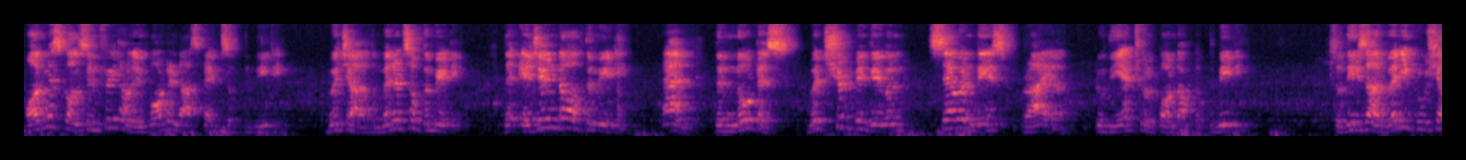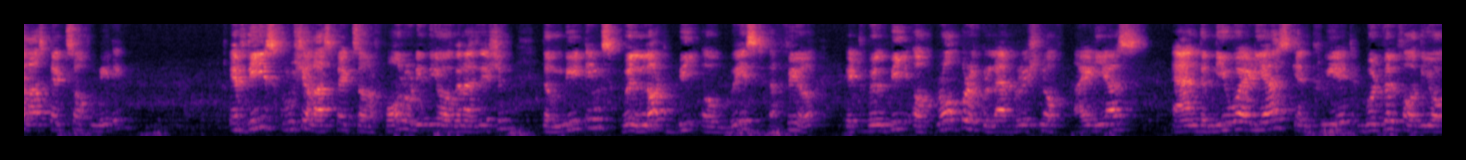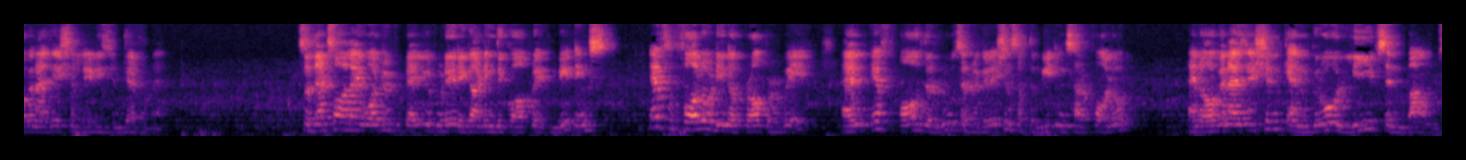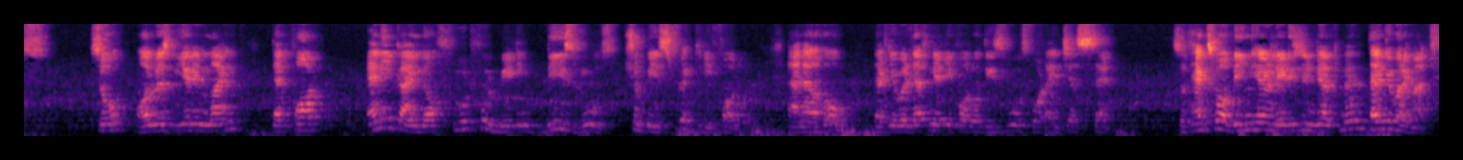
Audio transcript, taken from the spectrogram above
Always concentrate on important aspects of the meeting, which are the minutes of the meeting, the agenda of the meeting, and the notice which should be given seven days prior to the actual conduct of the meeting. So these are very crucial aspects of meeting. If these crucial aspects are followed in the organization, the meetings will not be a waste affair. It will be a proper collaboration of ideas and the new ideas can create goodwill for the organization, ladies and gentlemen. So that's all I wanted to tell you today regarding the corporate meetings. If followed in a proper way, and if all the rules and regulations of the meetings are followed, an organization can grow leaps and bounds. So always bear in mind that for any kind of fruitful meeting, these rules should be strictly followed. And I hope that you will definitely follow these rules, what I just said. So thanks for being here, ladies and gentlemen. Thank you very much.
